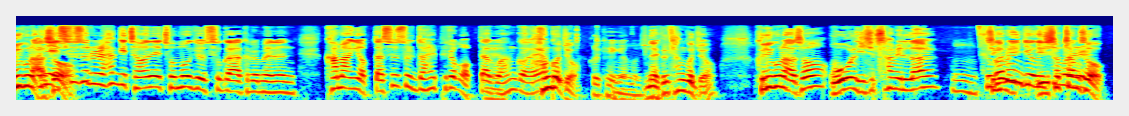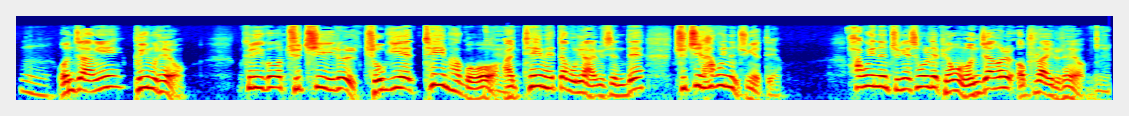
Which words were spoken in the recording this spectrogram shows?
그리고 나서 아니 수술을 하기 전에 조모 교수가 그러면은 가망이 없다 수술도 할 필요가 없다고 네. 한 거예요. 한 거죠. 그렇게 얘기한 거죠. 네, 그렇게 한 거죠. 그리고 나서 5월 23일 날 음, 지금 이, 이제 이 의심을- 서창석 음. 원장이 부임을 해요. 그리고 주치의를 조기에 퇴임하고 네. 아니 퇴임했다고 우리는 알고 있었는데 주치의를 하고 있는 중이었대요. 하고 있는 중에 서울대 병원 원장을 apply를 해요. 네.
